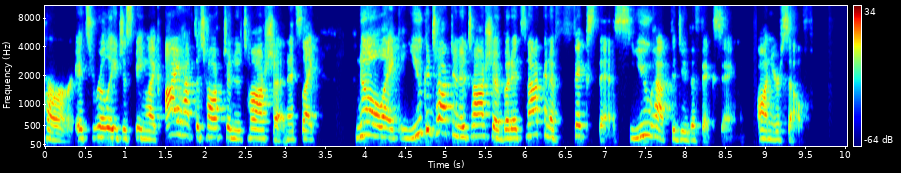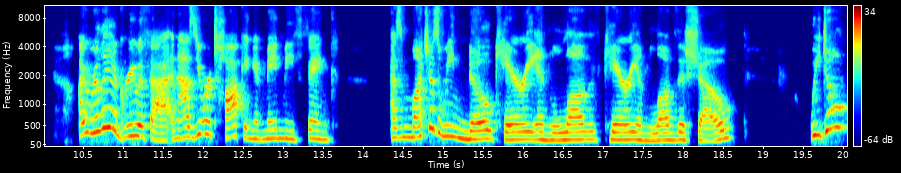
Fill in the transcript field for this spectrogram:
her. It's really just being like, I have to talk to Natasha. And it's like, no, like you could talk to Natasha, but it's not going to fix this. You have to do the fixing on yourself. I really agree with that. And as you were talking, it made me think as much as we know Carrie and love Carrie and love the show, we don't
